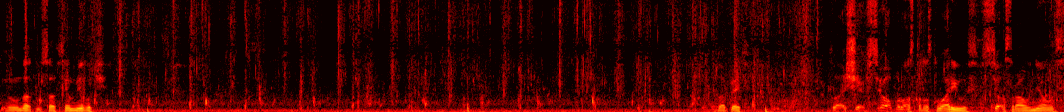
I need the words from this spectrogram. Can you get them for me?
Ну да, тут совсем мелочь. Тут опять вообще все просто растворилось, все сравнялось.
